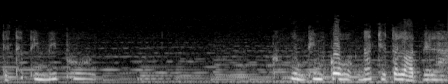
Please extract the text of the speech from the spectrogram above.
แต่ถ้าพิมพ์ไม่พูดก็เหมือนพิมพ์โกหกนัดอยู่ตลอดเวลา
